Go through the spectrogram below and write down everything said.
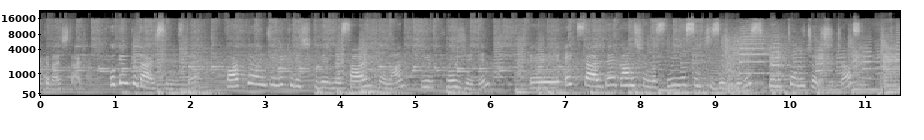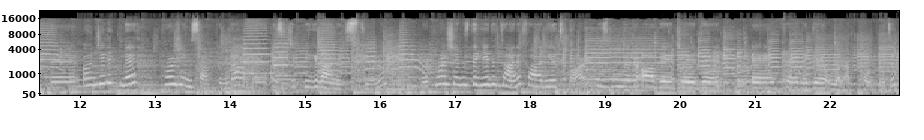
arkadaşlar. Bugünkü dersimizde farklı öncülük ilişkilerine sahip olan bir projenin e, Excel'de Gantt şemasını nasıl çizebiliriz? Birlikte onu çalışacağız. E, öncelikle projemiz hakkında e, azıcık bilgi vermek istiyorum. E, projemizde 7 tane faaliyet var. Biz bunları A, B, C, D, E, F ve G olarak kodladık.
